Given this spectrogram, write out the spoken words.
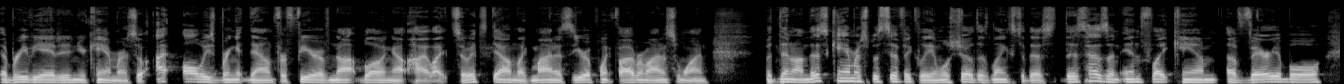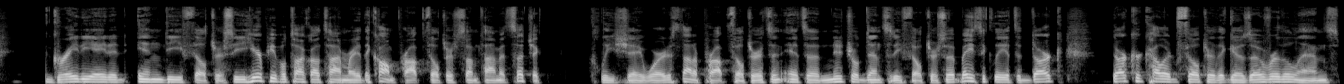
abbreviated in your camera. So I always bring it down for fear of not blowing out highlights. So it's down like minus 0.5 or minus one. But then on this camera specifically, and we'll show the links to this, this has an in-flight cam, a variable gradiated ND filter. So you hear people talk all the time, right? They call them prop filters sometimes. It's such a cliche word. It's not a prop filter. It's an, it's a neutral density filter. So basically it's a dark, darker colored filter that goes over the lens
